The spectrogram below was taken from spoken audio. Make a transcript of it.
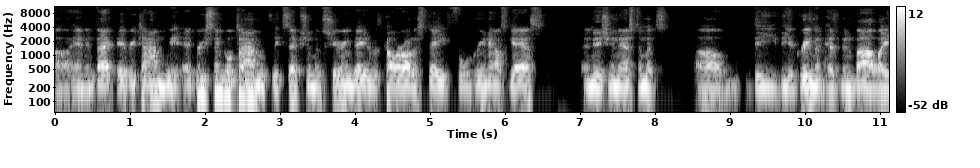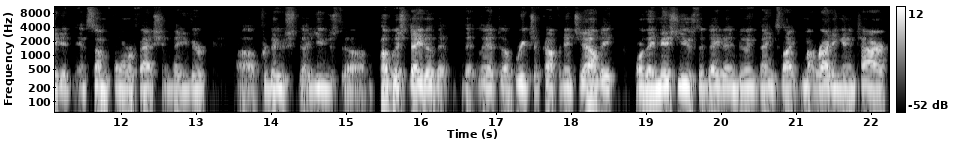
Uh, and in fact, every time we, every single time, with the exception of sharing data with Colorado State for greenhouse gas emission estimates, uh, the, the agreement has been violated in some form or fashion. They either uh, produced, uh, used uh, published data that, that led to a breach of confidentiality, or they misused the data in doing things like writing an entire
